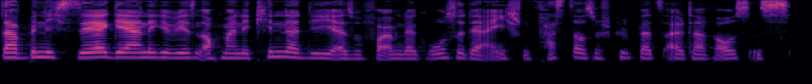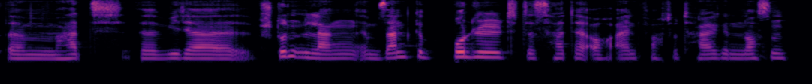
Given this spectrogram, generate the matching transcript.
Da bin ich sehr gerne gewesen. Auch meine Kinder, die, also vor allem der Große, der eigentlich schon fast aus dem Spielplatzalter raus ist, ähm, hat äh, wieder stundenlang im Sand gebuddelt. Das hat er auch einfach total genossen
